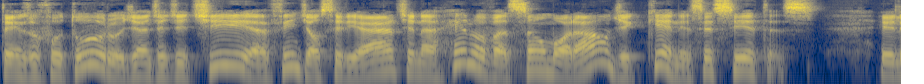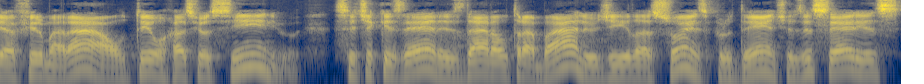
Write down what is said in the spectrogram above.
Tens o futuro diante de ti a fim de auxiliar-te na renovação moral de que necessitas. Ele afirmará ao teu raciocínio, se te quiseres dar ao trabalho de ilações prudentes e sérias,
